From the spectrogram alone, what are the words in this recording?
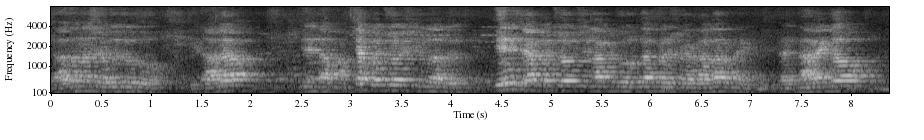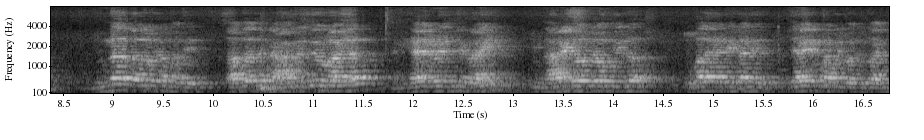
दादांना शब्द देतो की दादा जे मागच्या पंचवर्षीला झालं तेच या पंचवर्षीला आम्ही करून दाखवल्याशिवाय राहणार नाही. नारायणगाव जुन्नर तालुक्यामध्ये सातत्याने अग्रेसर राहिलं आणि ह्या वेळेस ते राहील. की नारायणगावच्या वतीनं तुम्हाला या ठिकाणी जाहीर पाठिंबा देतो आहे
